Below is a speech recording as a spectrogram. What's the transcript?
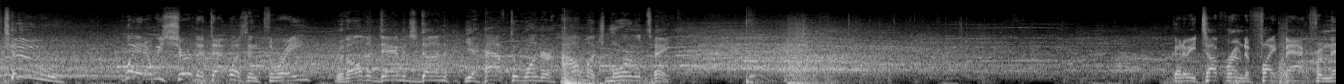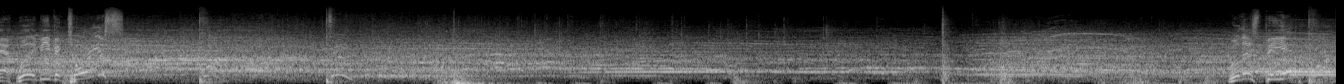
two. Wait, are we sure that that wasn't three? With all the damage done, you have to wonder how much more it'll take. Going to be tough for him to fight back from that. Will he be victorious? Will this be it?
